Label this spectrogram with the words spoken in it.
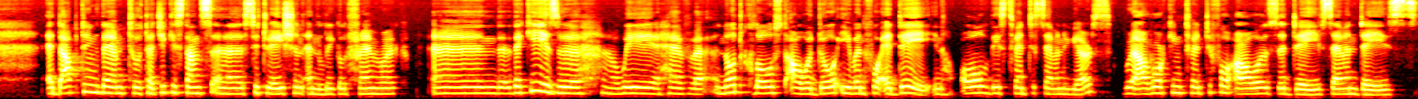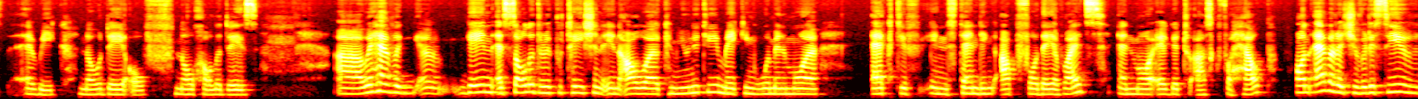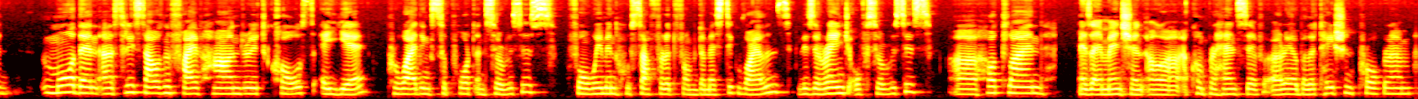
adapting them to tajikistan's uh, situation and legal framework and the key is uh, we have uh, not closed our door even for a day in all these 27 years we are working 24 hours a day seven days a week, no day off, no holidays. Uh, we have uh, gained a solid reputation in our community, making women more active in standing up for their rights and more eager to ask for help. On average, we receive more than uh, 3,500 calls a year providing support and services for women who suffered from domestic violence with a range of services uh, hotline, as I mentioned, a comprehensive uh, rehabilitation program,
